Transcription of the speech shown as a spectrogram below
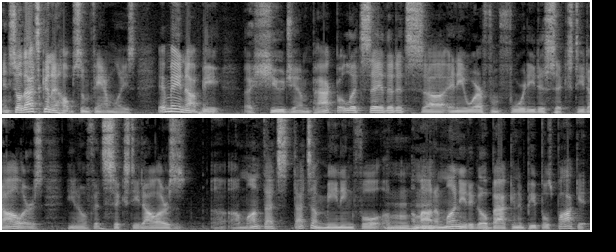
and so that's going to help some families it may not be a huge impact but let's say that it's uh, anywhere from 40 to 60 dollars you know if it's 60 dollars a month that's that's a meaningful mm-hmm. amount of money to go back into people's pocket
